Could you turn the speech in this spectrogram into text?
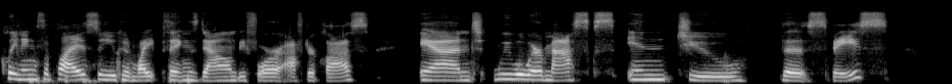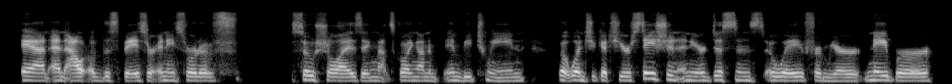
cleaning supplies so you can wipe things down before or after class. And we will wear masks into the space and and out of the space or any sort of socializing that's going on in between. But once you get to your station and you're distanced away from your neighbor,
